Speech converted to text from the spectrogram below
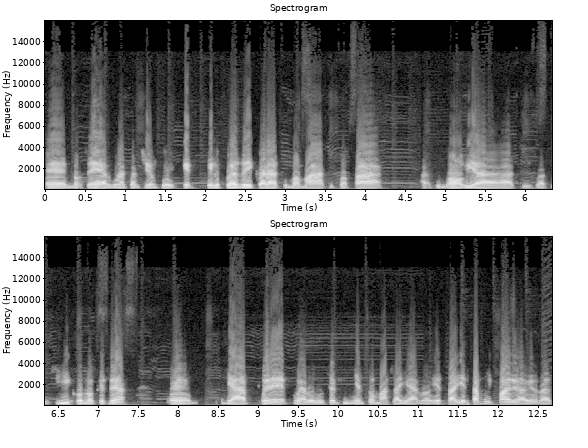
eh, no sé, alguna canción que, que, le puedas dedicar a tu mamá, a tu papá, a tu novia, a tus, a tus hijos, lo que sea, eh, ya puede, puede haber un sentimiento más allá, ¿no? Y está, y está muy padre, la verdad,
